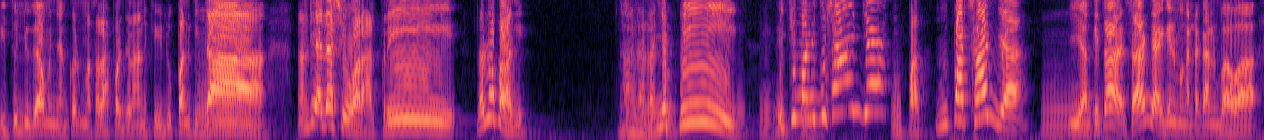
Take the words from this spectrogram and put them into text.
itu juga menyangkut masalah perjalanan kehidupan kita. Nanti ada Siwaratri, lalu apa lagi? Nggak ada lagi, nyepi. Hmm, Ya, cuman itu. saja. Empat. Empat saja. Hmm. Ya kita, saya nggak ingin mengatakan bahwa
